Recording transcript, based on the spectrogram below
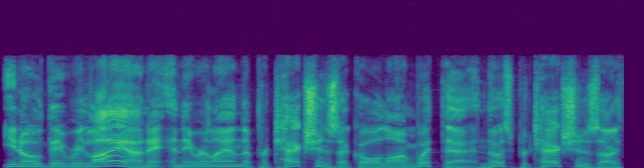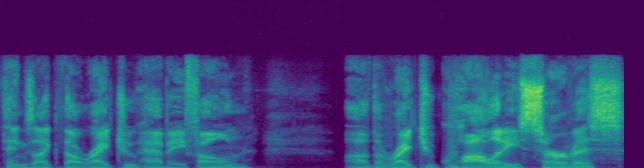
you know, they rely on it and they rely on the protections that go along with that. And those protections are things like the right to have a phone, uh, the right to quality service,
